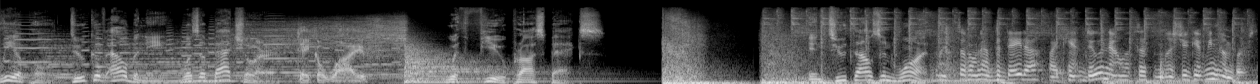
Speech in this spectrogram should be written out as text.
Leopold, Duke of Albany, was a bachelor Take a wife. with few prospects. In 2001, I still don't have the data. I can't do analysis unless you give me numbers.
